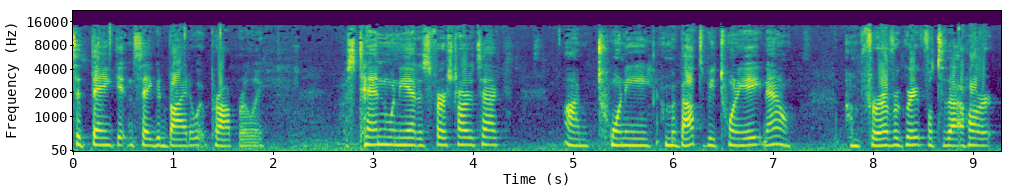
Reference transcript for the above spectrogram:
to thank it and say goodbye to it properly. I was 10 when he had his first heart attack. I'm 20, I'm about to be 28 now. I'm forever grateful to that heart.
